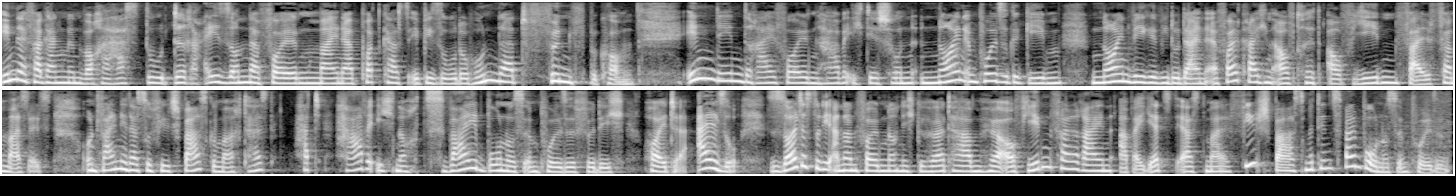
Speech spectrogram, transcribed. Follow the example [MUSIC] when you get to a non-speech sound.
In der vergangenen Woche hast du drei Sonderfolgen meiner Podcast-Episode 105 bekommen. In den drei Folgen habe ich dir schon neun Impulse gegeben, neun Wege, wie du deinen erfolgreichen Auftritt auf jeden Fall vermasselst. Und weil mir das so viel Spaß gemacht hast, hat, habe ich noch zwei Bonusimpulse für dich heute. Also, solltest du die anderen Folgen noch nicht gehört haben, hör auf jeden Fall rein, aber jetzt erstmal viel Spaß mit den zwei Bonusimpulsen.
